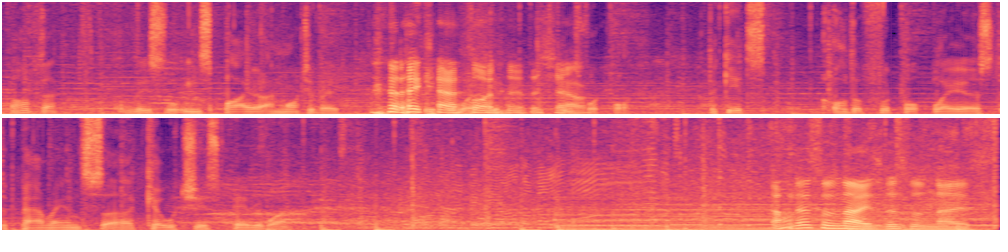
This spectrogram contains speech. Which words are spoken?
I hope that this will inspire and motivate They people got working one the in shower. football. The kids, all the football players, the parents, uh, coaches, everyone. Oh, this was nice. This was nice.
